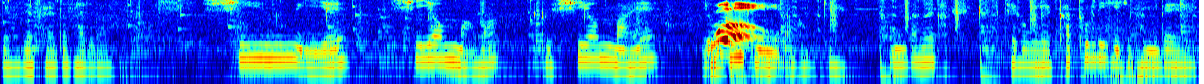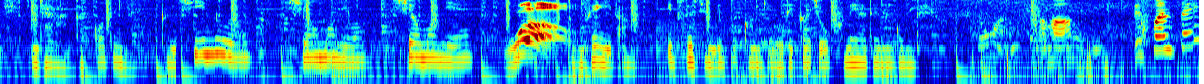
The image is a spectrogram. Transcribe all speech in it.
내가 이제 살다 살다 시누이의 시엄마와 그 시엄마의 여동생이랑 함께 성당을 가게 생겼어. 제가 원래 가톨릭이긴 한데 좀 잘 안 갔거든요. 그 시누의 시어머니와 시어머니의 동생이랑 이 도대체 미국 관계 어디까지 오픈해야 되는 건데? 아하. This Wednesday?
